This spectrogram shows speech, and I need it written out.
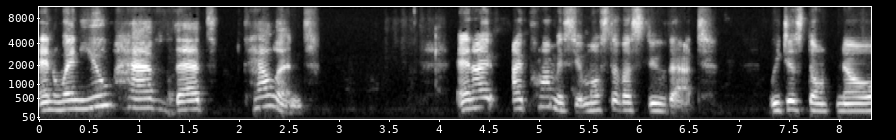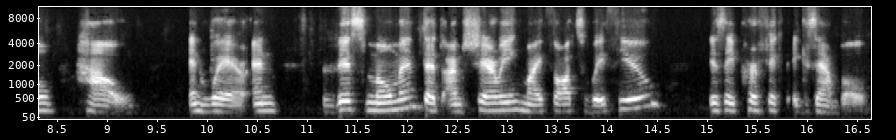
And when you have that talent, and I, I promise you, most of us do that. We just don't know how and where. And this moment that I'm sharing my thoughts with you is a perfect example.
